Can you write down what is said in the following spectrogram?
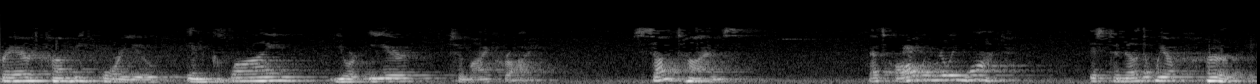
prayer come before you. Incline your ear to my cry. Sometimes that's all we really want is to know that we are heard,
